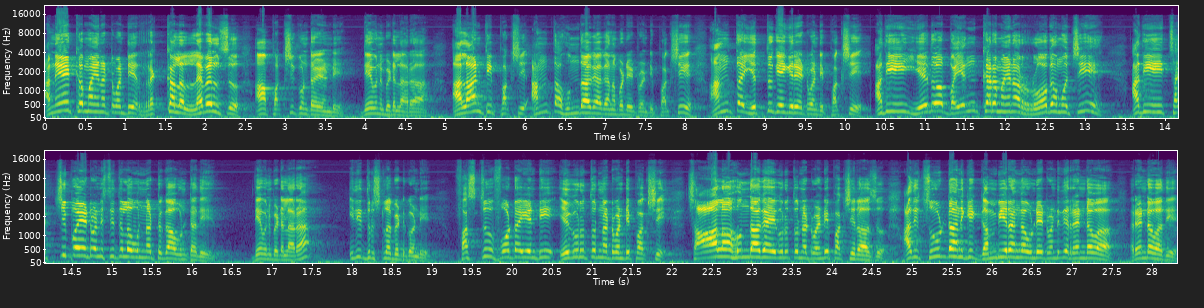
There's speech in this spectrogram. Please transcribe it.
అనేకమైనటువంటి రెక్కల లెవెల్స్ ఆ పక్షికి ఉంటాయండి. దేవుని బిడలారా అలాంటి పక్షి అంత హుందాగా కనబడేటువంటి పక్షి అంత ఎత్తుకెగిరేటువంటి పక్షి అది ఏదో భయంకరమైన రోగం వచ్చి అది చచ్చిపోయేటువంటి స్థితిలో ఉన్నట్టుగా ఉంటుంది. దేవుని బిడ్డలారా ఇది దృష్టిలో పెట్టుకోండి. ఫస్ట్ ఫోటో ఏంటి? ఎగురుతున్నటువంటి పక్షి. చాలా హుందాగా ఎగురుతున్నటువంటి పక్షిరాజు. అది చూడ్డానికి గంభీరంగా ఉండేటువంటిది రెండవ రెండవది.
